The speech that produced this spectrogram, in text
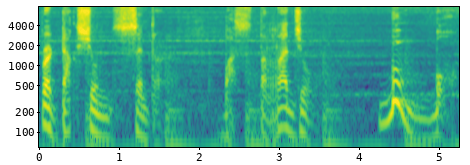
Production Center. Basta Radio Bumbo!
